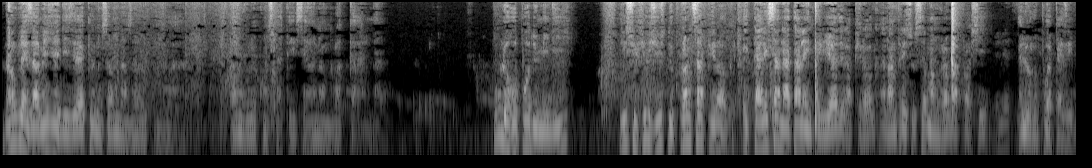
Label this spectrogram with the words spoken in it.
Donc les amis, je disais que nous sommes dans un reposoir. Comme vous le constatez, c'est un endroit calme. Pour le repos de midi, il suffit juste de prendre sa pirogue, étaler sa natte à l'intérieur de la pirogue, rentrer sous ce mangrove accroché, et le repos est paisible.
